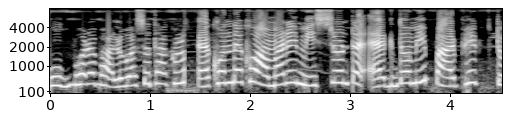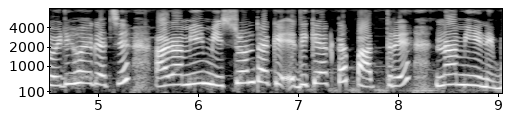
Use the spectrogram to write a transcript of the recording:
বুক ভরা ভালোবাসা থাকল। এখন দেখো, আমার এই মিশ্রণটা একদমই পারফেক্ট তৈরি হয়ে গেছে। আর আমি এই মিশ্রণটাকে এদিকে একটা পাত্রে নামিয়ে নেব।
